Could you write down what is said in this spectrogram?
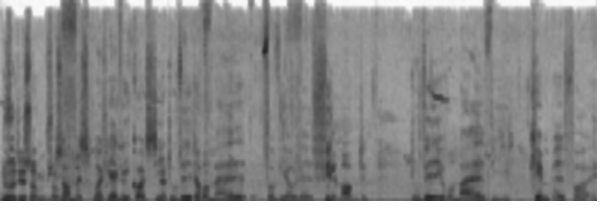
Noget af det, som... som Thomas, må jeg lige godt sige, ja. du ved, der var meget, for vi har jo lavet film om det, du ved jo, hvor meget vi kæmpede for, at,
